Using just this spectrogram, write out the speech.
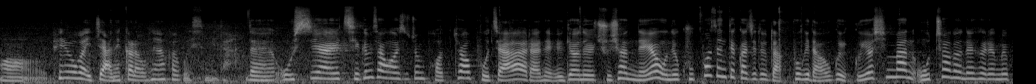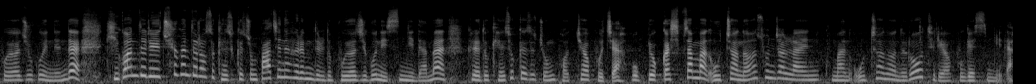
어, 필요가 있지 않을까라고 생각하고 있습니다. 네, OCR 지금 상황에서 좀 버텨보자라는 의견을 주셨네요. 오늘 9%까지도 낙폭이 나오고 있고요. 10만 5천 원의 흐름을 보여주고 있는데 기관들이 최근 들어서 계속해서 좀 빠지는 흐름들도 보여지고는 있습니다만 그래도 계속해서 좀 버텨보자. 목표가 13만 5천 원, 손절 라인 9만 5천 원으로 드려보겠습니다.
